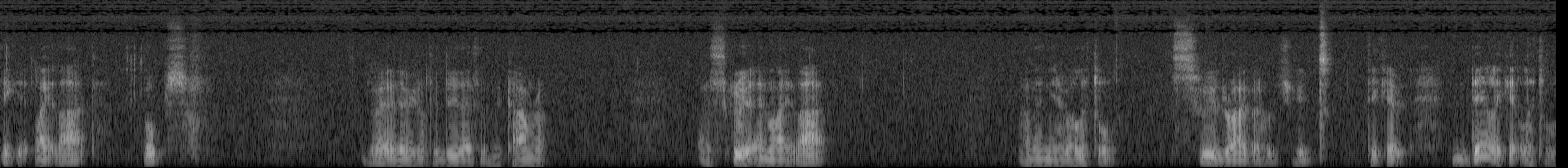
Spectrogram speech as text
take it like that. Oops. It's very difficult to do this in the camera. I screw it in like that. And then you have a little screwdriver which you can take out delicate little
